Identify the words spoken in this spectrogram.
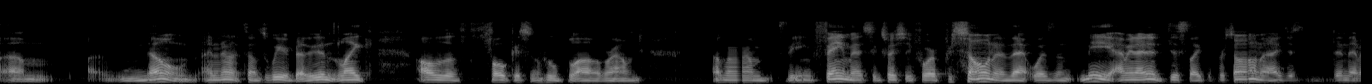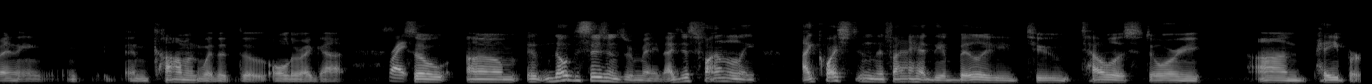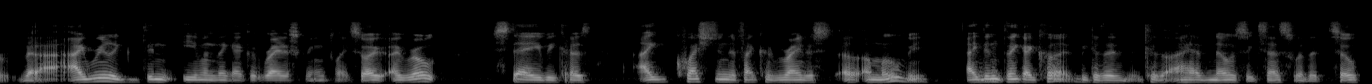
um known. I know it sounds weird, but I didn't like all the focus and hoopla around around being famous, especially for a persona that wasn't me. I mean, I didn't dislike the persona. I just didn't have anything in common with it the older I got. Right. So um, it, no decisions were made. I just finally, I questioned if I had the ability to tell a story on paper that I, really didn't even think I could write a screenplay. So I, I wrote stay because I questioned if I could write a, a, movie. I mm-hmm. didn't think I could because I, because I had no success with it. So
